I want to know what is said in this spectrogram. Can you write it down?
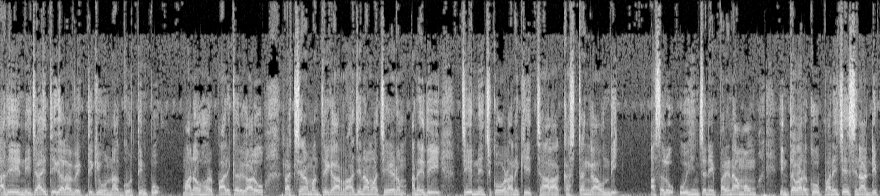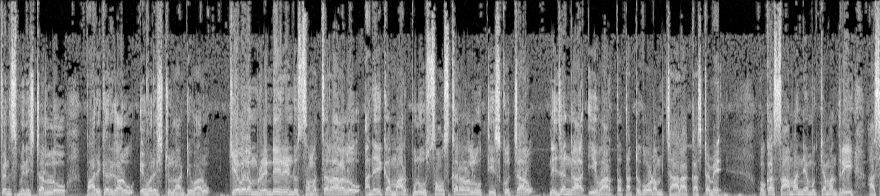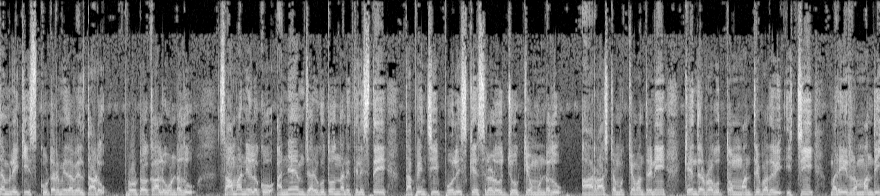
అదే నిజాయితీ గల వ్యక్తికి ఉన్న గుర్తింపు. మనోహర్ పారికర్ గారు రక్షణ మంత్రిగా రాజీనామా చేయడం అనేది జీర్ణించుకోవడానికి చాలా కష్టంగా ఉంది. అసలు ఊహించని పరిణామం. ఇంతవరకు పనిచేసిన డిఫెన్స్ మినిస్టర్లో పారికర్ గారు ఎవరెస్టు లాంటివారు. కేవలం రెండే రెండు సంవత్సరాలలో అనేక మార్పులు సంస్కరణలు తీసుకొచ్చారు. నిజంగా ఈ వార్త తట్టుకోవడం చాలా కష్టమే. ఒక సామాన్య ముఖ్యమంత్రి అసెంబ్లీకి స్కూటర్ మీద వెళ్తాడు. ప్రోటోకాల్ ఉండదు. సామాన్యులకు అన్యాయం జరుగుతోందని తెలిస్తే తప్పించి పోలీస్ కేసులలో జోక్యం ఉండదు. ఆ రాష్ట్ర ముఖ్యమంత్రిని కేంద్ర ప్రభుత్వం మంత్రి పదవి ఇచ్చి మరీ రమ్మంది.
